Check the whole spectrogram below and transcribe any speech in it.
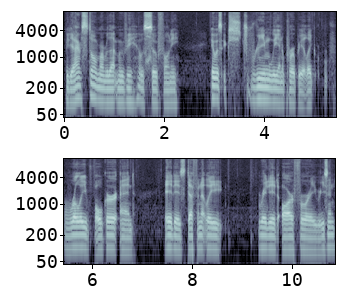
But yeah, I still remember that movie. It was so funny. It was extremely inappropriate, like really vulgar, and it is definitely rated R for a reason,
